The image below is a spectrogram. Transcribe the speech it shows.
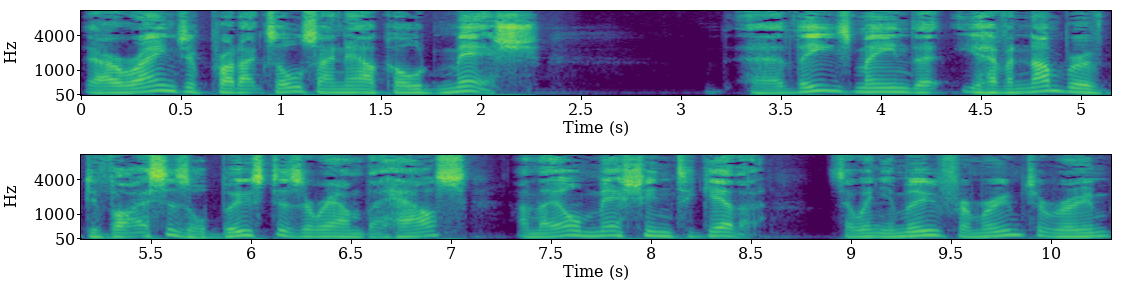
There are a range of products also now called mesh. Uh, these mean that you have a number of devices or boosters around the house and they all mesh in together. So when you move from room to room,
